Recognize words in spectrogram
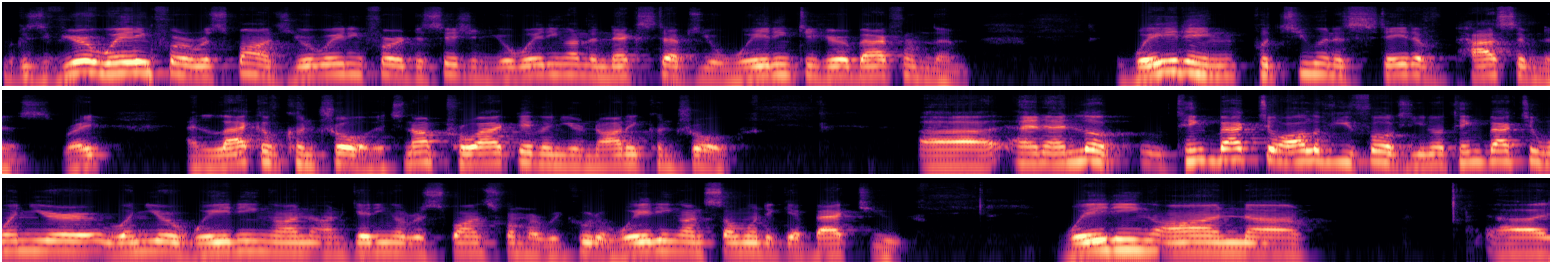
Because if you're waiting for a response, you're waiting for a decision, you're waiting on the next steps, you're waiting to hear back from them. Waiting puts you in a state of passiveness, right? And lack of control. It's not proactive and you're not in control. Uh, and and look, think back to all of you folks. You know, think back to when you're when you're waiting on on getting a response from a recruiter, waiting on someone to get back to you, waiting on uh, uh,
